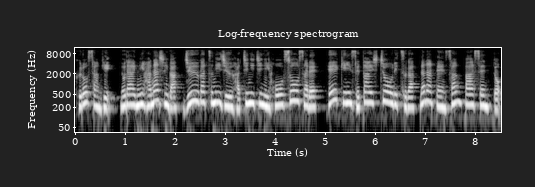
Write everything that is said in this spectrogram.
クロサギの第2話が10月28日に放送され、平均世帯視聴率が7.3%、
